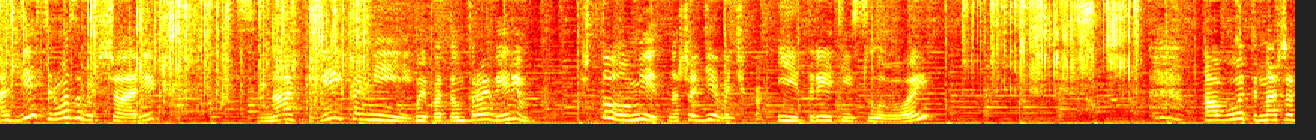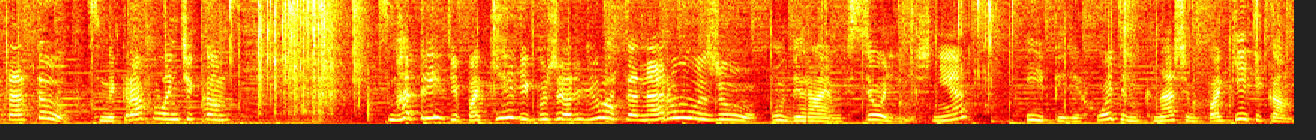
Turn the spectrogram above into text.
а здесь розовый шарик наклейками. Мы потом проверим, что умеет наша девочка. И третий слой. А вот и наша тату с микрофончиком. Смотрите, пакетик уже рвется наружу. Убираем все лишнее и переходим к нашим пакетикам.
